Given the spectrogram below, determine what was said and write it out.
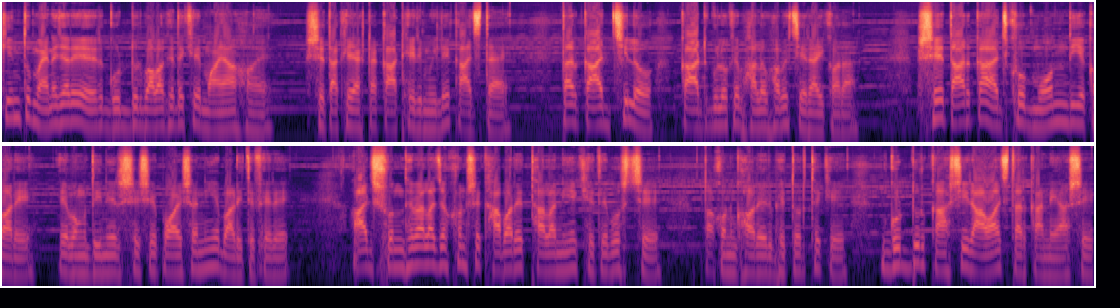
কিন্তু ম্যানেজারের গুড্ডুর বাবাকে দেখে মায়া হয়। সে তাকে একটা কাঠের মিলে কাজ দেয়। তার কাজ ছিল কাঠগুলোকে ভালোভাবে চেরাই করা। সে তার কাজ খুব মন দিয়ে করে এবং দিনের শেষে পয়সা নিয়ে বাড়িতে ফেরে। আজ সন্ধেবেলা যখন সে খাবারের থালা নিয়ে খেতে বসছে, তখন ঘরের ভেতর থেকে গুড্ডুর কাশির আওয়াজ তার কানে আসে।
